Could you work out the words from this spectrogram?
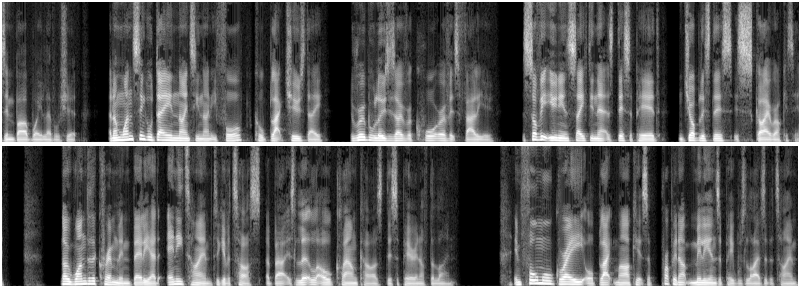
Zimbabwe level shit. And on one single day in 1994, called Black Tuesday, the ruble loses over a quarter of its value. The Soviet Union's safety net has disappeared, and joblessness is skyrocketing. No wonder the Kremlin barely had any time to give a toss about its little old clown cars disappearing off the line. Informal grey or black markets are propping up millions of people's lives at the time,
